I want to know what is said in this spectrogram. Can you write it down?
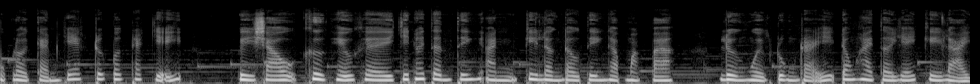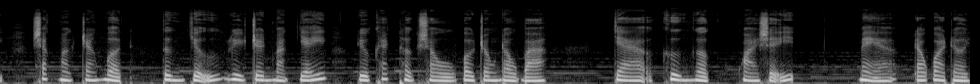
một loại cảm giác rất bất đắc dĩ. Vì sao Khương Hiểu Khê chỉ nói tên tiếng Anh khi lần đầu tiên gặp mặt bà? Lương Nguyệt run rẩy đóng hai tờ giấy kia lại, sắc mặt trắng bệch, từng chữ ghi trên mặt giấy điều khắc thật sâu vào trong đầu bà. Cha Khương Ngật, họa sĩ, mẹ đã qua đời.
